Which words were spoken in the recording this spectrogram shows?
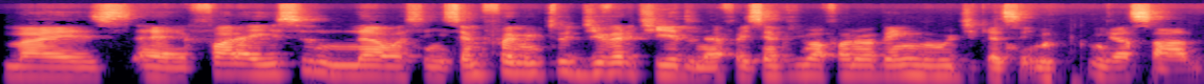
Mas é, fora isso, não, assim, sempre foi muito divertido, né? Foi sempre de uma forma bem lúdica, assim, engraçado.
